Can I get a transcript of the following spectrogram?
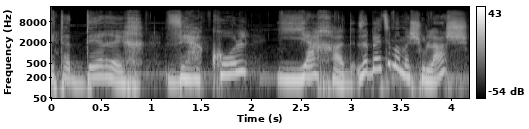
את הדרך. זה הכל יחד. זה בעצם המשולש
